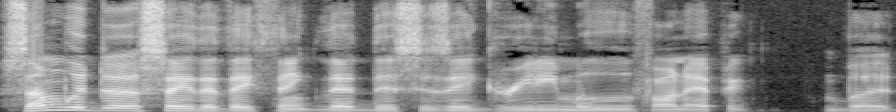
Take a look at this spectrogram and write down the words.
some would uh, say that they think that this is a greedy move on Epic, but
